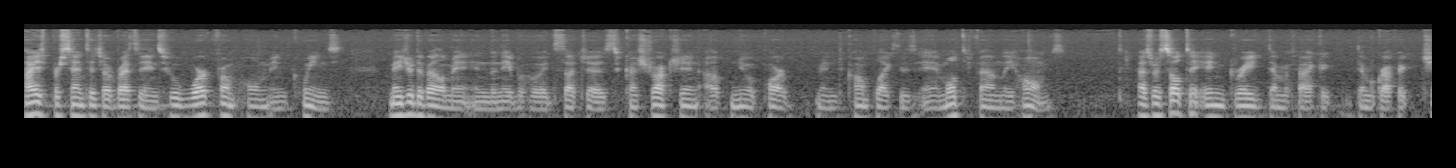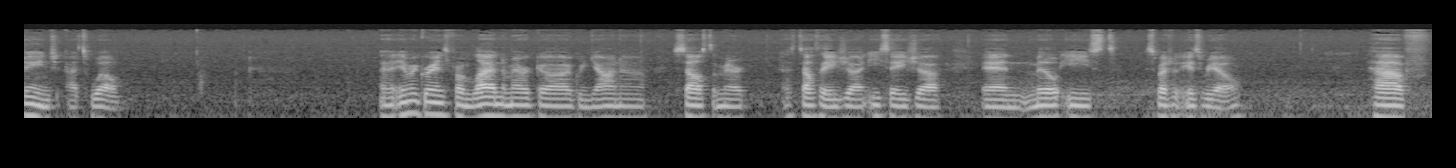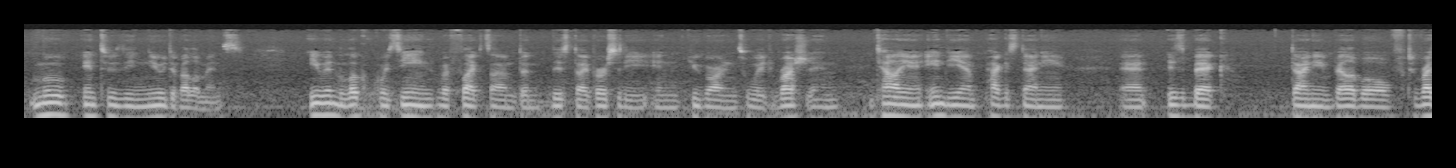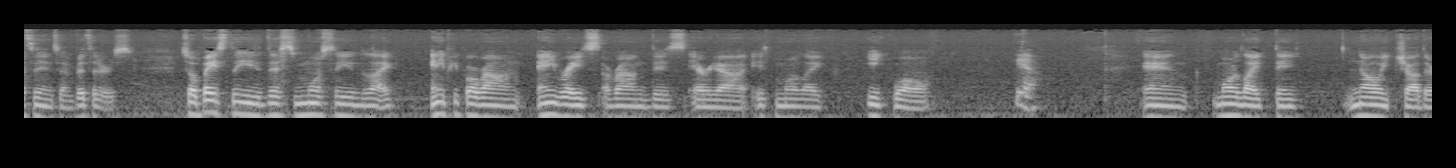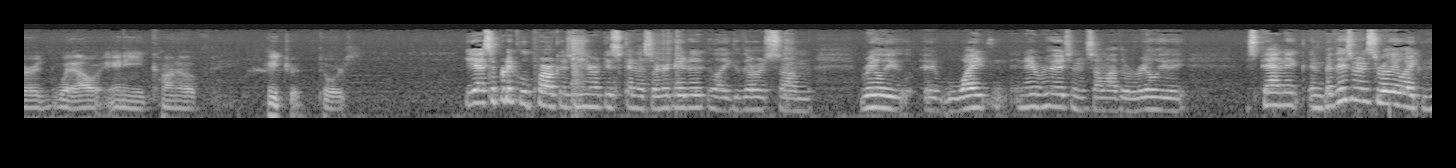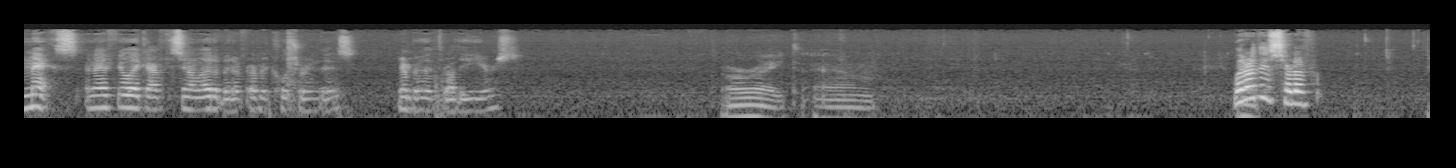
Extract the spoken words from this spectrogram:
highest percentage of residents who work from home in Queens. Major development in the neighborhood, such as construction of new apartment complexes and multifamily homes, has resulted in great demographic demographic change as well. Uh, immigrants from Latin America, Guyana, South America, South Asia and East Asia and Middle East, especially Israel, have moved into the new developments. Even the local cuisine reflects on the, this diversity in Kew Gardens with Russian, Italian, Indian, Pakistani, and Uzbek dining available to residents and visitors. So basically, this mostly like any people around any race around this area is more like equal. Yeah. And more like they know each other without any kind of hatred towards. Yeah, it's a pretty cool park because New York is kind of segregated. Like there's some really uh, white neighborhoods and some other really Hispanic, and but this one's really like mixed, and I feel like I've seen a little bit of every culture in this neighborhood throughout the years. All right. Um, What are the sort of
